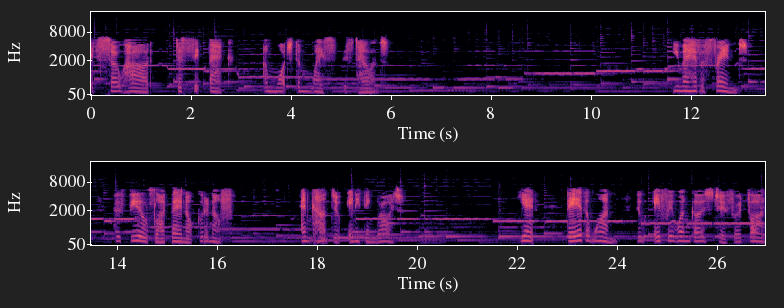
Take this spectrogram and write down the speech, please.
It's so hard to sit back and watch them waste this talent. You may have a friend who feels like they're not good enough and can't do anything right. Yet they're the one who everyone goes to for advice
